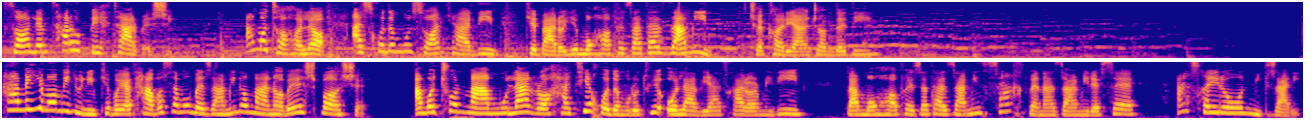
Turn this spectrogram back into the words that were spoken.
سالمتر و بهتر بشیم. اما تا حالا از خودمون سوال کردیم که برای محافظت از زمین چه کاری انجام دادیم؟ همه ما می‌دونیم که باید حواسمون به زمین و منابعش باشه. اما چون معمولا راحتی خودمون رو توی اولویت قرار میدیم و محافظت از زمین سخت به نظر می‌رسه از خیر اون میگذریم.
